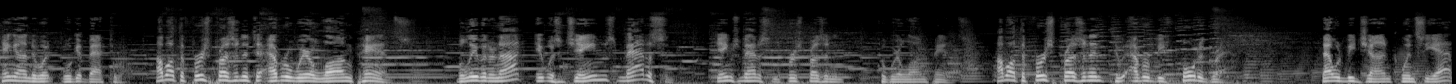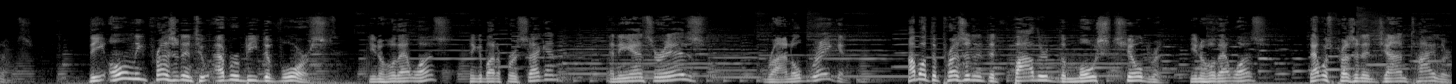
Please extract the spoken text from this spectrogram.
Hang on to it. We'll get back to it. How about the first president to ever wear long pants? Believe it or not, it was James Madison. James Madison, the first president to wear long pants. How about the first president to ever be photographed? That would be John Quincy Adams. The only president to ever be divorced. You know who that was? Think about it for a second. And the answer is Ronald Reagan. How about the president that fathered the most children? You know who that was? That was President John Tyler.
